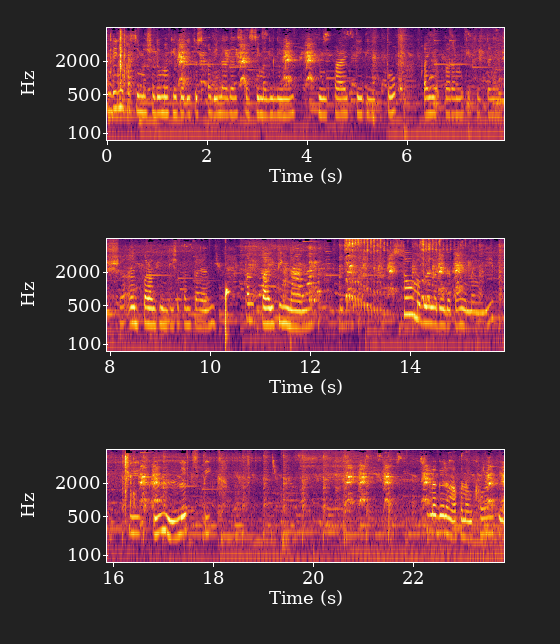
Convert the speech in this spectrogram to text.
Hindi nyo kasi masyado makita dito sa kabila guys kasi madilim yung party dito. Kaya parang nakikita nyo siya. And parang hindi siya pantayan. Pantay tingnan. So, maglalagay na tayo ng lip cheek, lipstick. Ilagay lang ako ng konti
